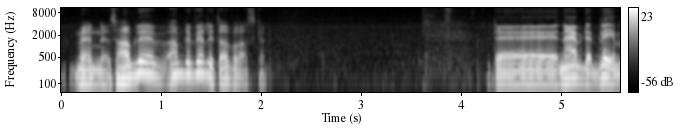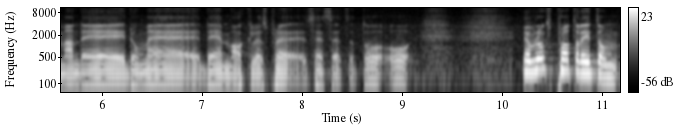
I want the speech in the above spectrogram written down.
men så han blev, han blev väldigt överraskad. Det, nej, det blir man. Det, de är, det är makalöst på det sättet. Och, och, jag vill också prata lite om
